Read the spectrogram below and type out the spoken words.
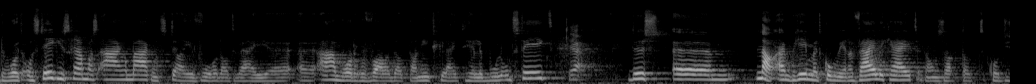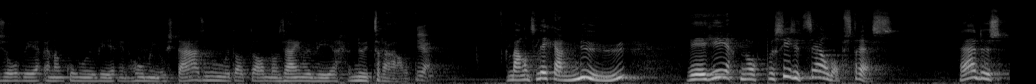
er worden ontstekingsremmers aangemaakt. Want stel je voor dat wij aan worden gevallen, dat dan niet gelijk de hele boel ontsteekt. Ja. Dus, ehm, nou, aan het begin moment komen we weer in veiligheid, dan zakt dat cortisol weer en dan komen we weer in homeostase, noemen we dat dan. Dan zijn we weer neutraal. Ja. Maar ons lichaam nu reageert nog precies hetzelfde op stress. Dus,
